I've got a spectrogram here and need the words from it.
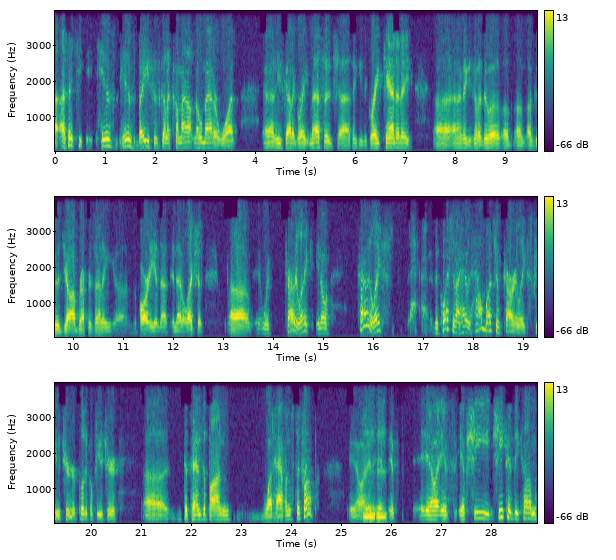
I think he, his his base is going to come out no matter what, and he's got a great message. I think he's a great candidate, uh, and I think he's going to do a, a, a good job representing uh, the party in that in that election. Uh, with Kari Lake, you know, Kari Lake's. The question I have is how much of Kari Lake's future, political future, uh, depends upon what happens to Trump. You know, mm-hmm. if, if you know if if she she could become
